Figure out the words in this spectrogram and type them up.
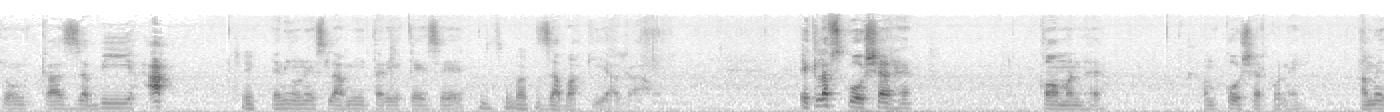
कि उनका ज़बीहा यानी उन्हें इस्लामी तरीके से ज़बा किया गया हो। एक लफ्ज़ कोशर है कॉमन है। हम कोशर को नहीं। हमें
